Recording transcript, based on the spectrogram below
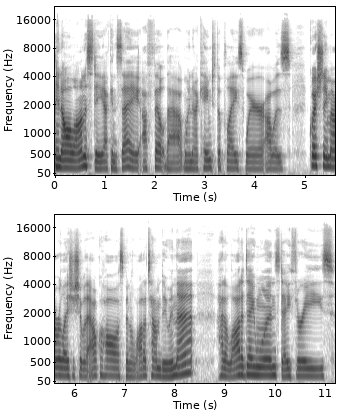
in all honesty, I can say I felt that when I came to the place where I was questioning my relationship with alcohol. I spent a lot of time doing that. I had a lot of day ones, day threes,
